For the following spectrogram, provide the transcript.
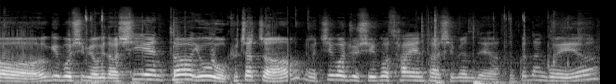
어, 여기 보시면 여기다가 C 엔터 요 교차점 이거 찍어주시고 4 엔터 하시면 돼요. 끝난 거예요.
